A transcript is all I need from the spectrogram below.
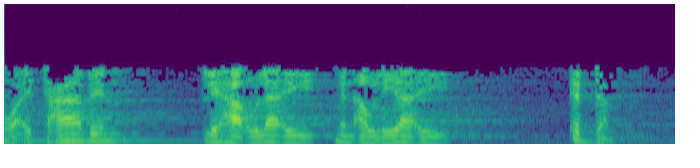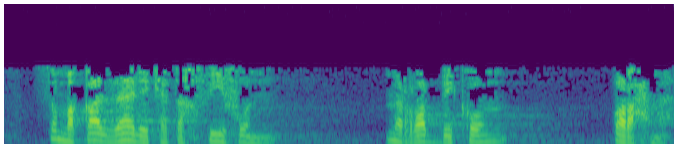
وإتعاب لهؤلاء من أولياء الدم. ثم قال ذلك تخفيف من ربكم ورحمة.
